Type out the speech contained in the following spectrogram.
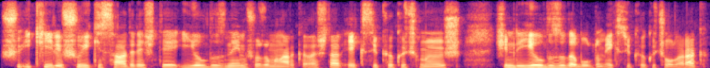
Şu 2 ile şu 2 sadeleşti. Yıldız neymiş o zaman arkadaşlar? Eksi kök 3'müş. Şimdi yıldızı da buldum eksi kök 3 olarak.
